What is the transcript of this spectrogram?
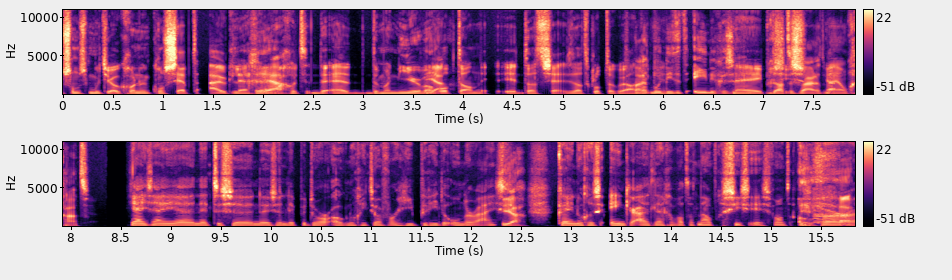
soms moet je ook gewoon een concept uitleggen. Ja. Maar goed, de, hè, de manier waarop dan, eh, dat, dat klopt ook wel. Maar het moet niet het enige zijn. Nee, precies. dat is waar het mij om gaat. Jij zei eh, net tussen neus en lippen door ook nog iets over hybride onderwijs. Ja, Kan je nog eens één keer uitleggen wat dat nou precies is? Want over eh,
